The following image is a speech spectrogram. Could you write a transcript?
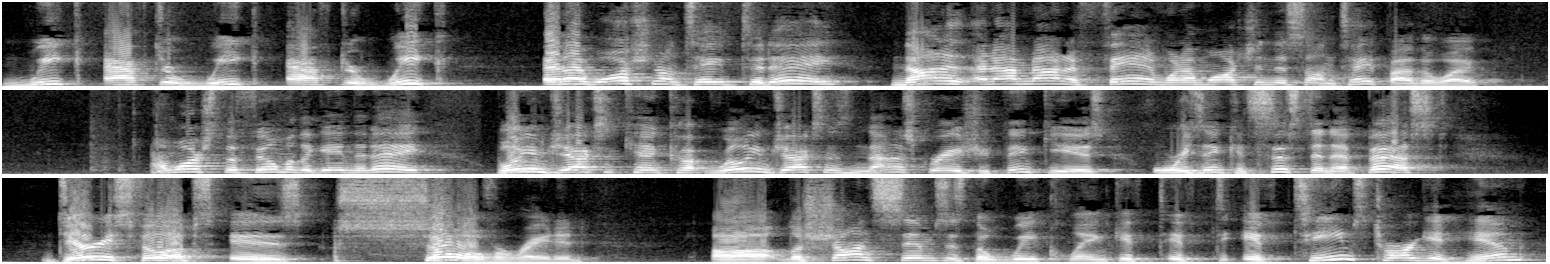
week after week after week. And I watched it on tape today. Not, and I'm not a fan when I'm watching this on tape, by the way. I watched the film of the game today. William Jackson can't cut. William Jackson is not as great as you think he is, or he's inconsistent at best. Darius Phillips is so overrated. Uh, LeShaun Sims is the weak link. If, if, if teams target him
